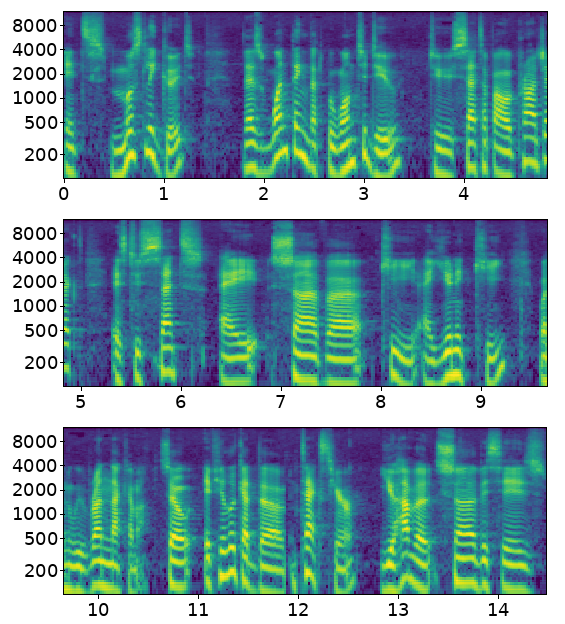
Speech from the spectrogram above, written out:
it's mostly good. There's one thing that we want to do to set up our project is to set a server key, a unique key, when we run Nakama. So if you look at the text here, you have a services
